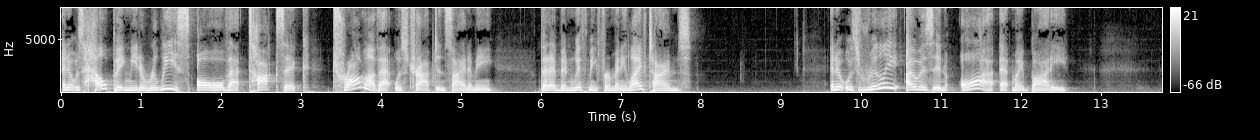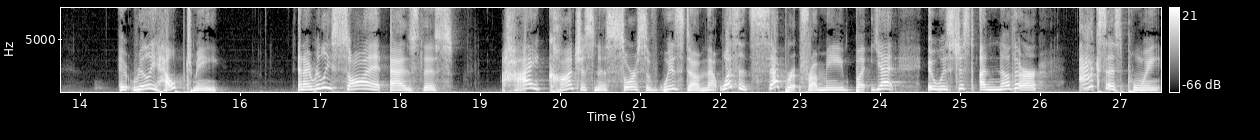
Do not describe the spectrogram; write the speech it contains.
And it was helping me to release all that toxic trauma that was trapped inside of me that had been with me for many lifetimes. And it was really, I was in awe at my body. It really helped me. And I really saw it as this high consciousness source of wisdom that wasn't separate from me, but yet it was just another access point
